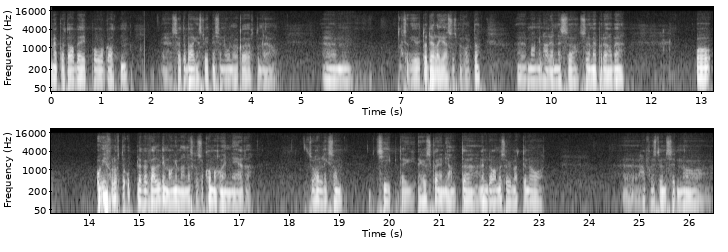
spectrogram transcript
med på et arbeid på gaten uh, som heter Bergen Street Mission. Noen av dere har hørt om det. Um, så vi er ute og deler Jesus med folk. da. Uh, mange her inne som er med på det arbeidet. Og, og vi får lov til å oppleve veldig mange mennesker som kommer og er nede så har det liksom kjipt. Jeg, jeg, husker en jente, en dame som vi møtte nå uh, her for en stund siden. og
